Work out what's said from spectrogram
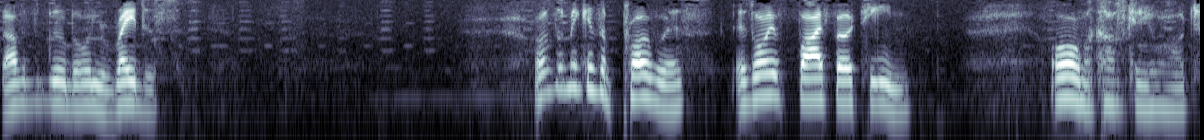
Going to be on the Raiders. Also making some progress. It's only 5.13. Oh, my cup's getting hot.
